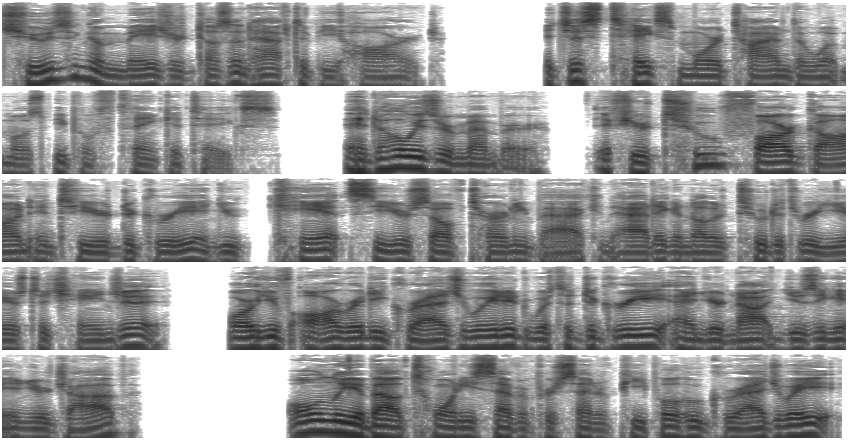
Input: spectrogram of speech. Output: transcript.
Choosing a major doesn't have to be hard. It just takes more time than what most people think it takes. And always remember, if you're too far gone into your degree and you can't see yourself turning back and adding another two to three years to change it, or you've already graduated with a degree and you're not using it in your job, only about 27% of people who graduate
